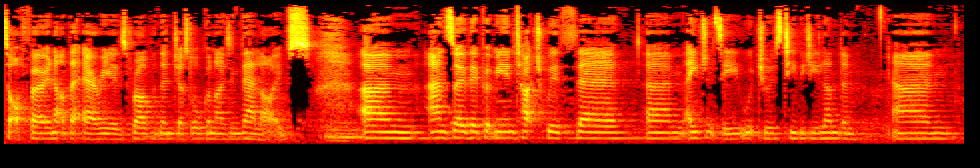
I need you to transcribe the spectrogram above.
to offer in other areas rather than just organising their lives. Mm. Um, and so they put me in touch with their um, agency, which was TBG London. Um,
